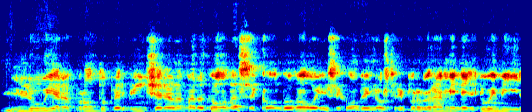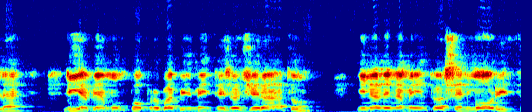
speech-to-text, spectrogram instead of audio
lui era pronto per vincere la maratona secondo noi e secondo i nostri programmi nel 2000, lì abbiamo un po' probabilmente esagerato in allenamento a St. Moritz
